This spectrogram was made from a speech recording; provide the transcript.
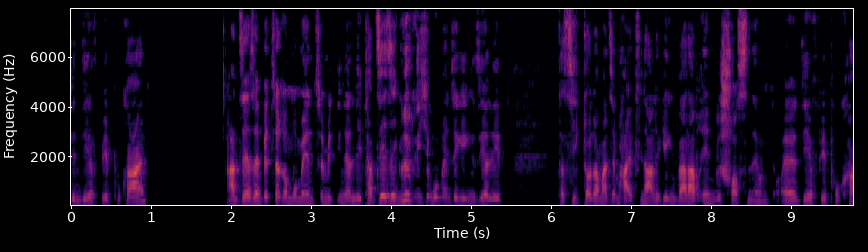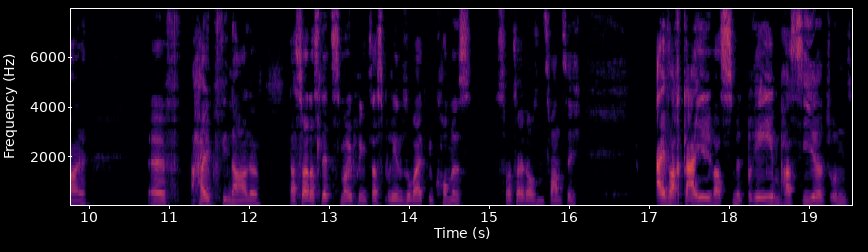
den DFB-Pokal. Hat sehr, sehr bittere Momente mit ihnen erlebt. Hat sehr, sehr glückliche Momente gegen sie erlebt. Das Siegtor damals im Halbfinale gegen Werder Bremen geschossen im äh, DFB-Pokal. Äh, Halbfinale. Das war das letzte Mal übrigens, dass Bremen so weit gekommen ist. Das war 2020 einfach geil, was mit Bremen passiert und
